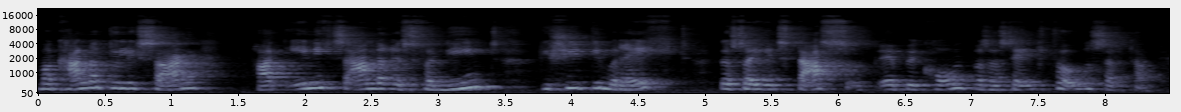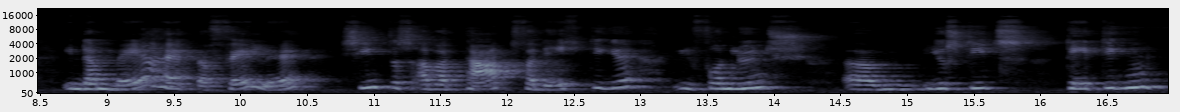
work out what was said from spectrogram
Man kann natürlich sagen, hat eh nichts anderes verdient, geschieht ihm recht, dass er jetzt das äh, bekommt, was er selbst verursacht hat. In der Mehrheit der Fälle sind das aber Tatverdächtige von Lynchjustiz ähm, tätigen,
